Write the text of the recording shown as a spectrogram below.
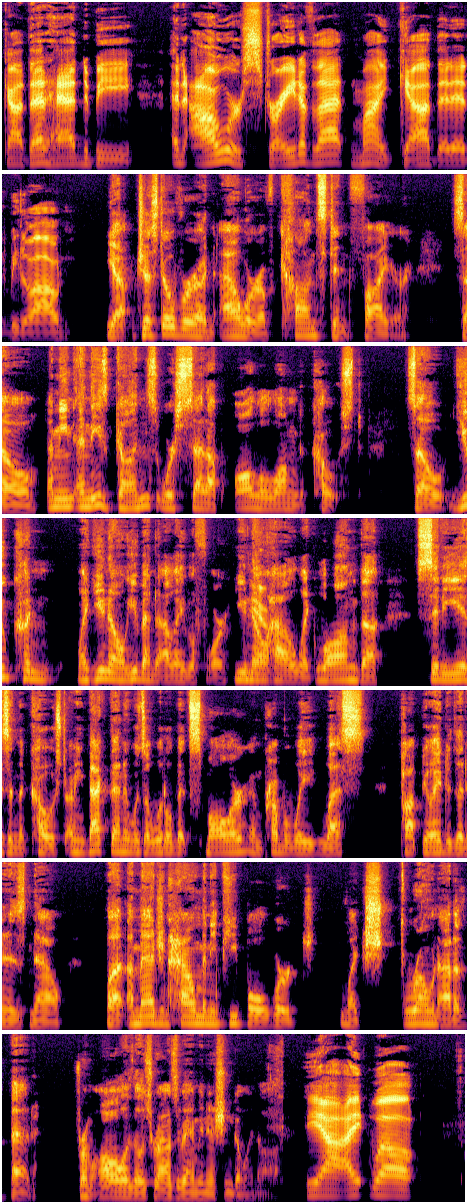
God, that had to be an hour straight of that. My God, that had to be loud. Yeah, just over an hour of constant fire. So, I mean, and these guns were set up all along the coast. So you couldn't, like, you know, you've been to LA before. You know Yeah. how, like, long the city is in the coast. I mean, back then it was a little bit smaller and probably less populated than it is now. But imagine how many people were, like, thrown out of bed from all of those rounds of ammunition going off. Yeah, I well,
